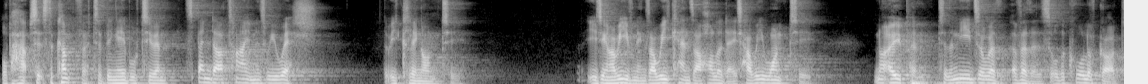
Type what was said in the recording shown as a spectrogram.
Or perhaps it's the comfort of being able to um, spend our time as we wish that we cling on to. Using our evenings, our weekends, our holidays, how we want to. Not open to the needs of, others or the call of God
